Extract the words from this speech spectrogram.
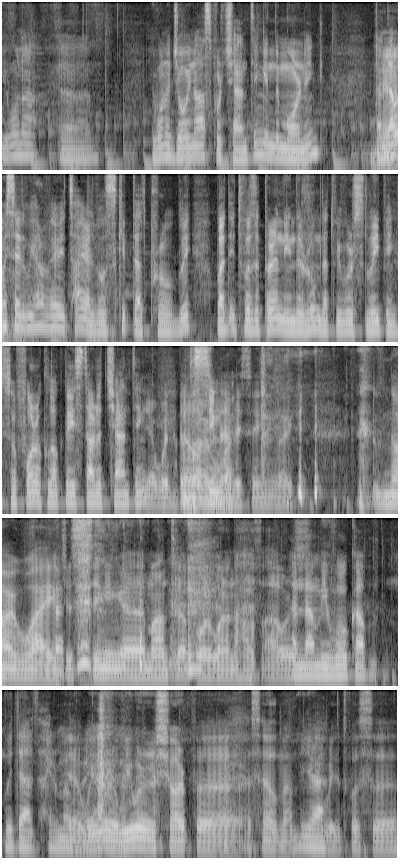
you wanna uh, you wanna join us for chanting in the morning. And Yeah. now we said we are very tired. We'll skip that probably. But it was apparently in the room that we were sleeping. So four o'clock they started chanting. yeah, with the bells and everything, like No way. just singing a mantra for one and a half hours. And then we woke up with that. I remember. yeah, we were we were sharp uh, as hell, man. Yeah. We- it was uh,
